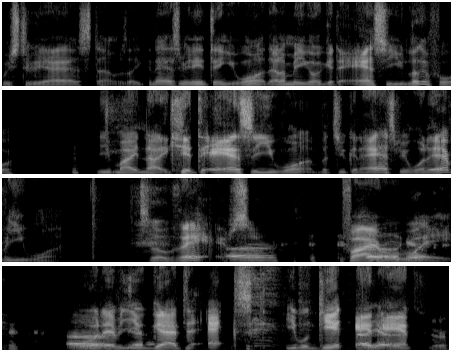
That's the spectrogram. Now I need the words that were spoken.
wish to be asked?" I was like, "You can ask me anything you want. That don't mean you're gonna get the answer you're looking for. You might not get the answer you want, but you can ask me whatever you want. So there. so uh, fire oh, okay. away. uh, whatever yeah. you got to ask, you will get Oh, an yeah. answer.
